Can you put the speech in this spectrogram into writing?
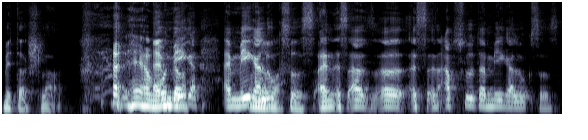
Mittagsschlaf. Ja, Ein mega, ein mega Wunderbar. Luxus. Ein, ist, äh, ist ein absoluter mega Luxus.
